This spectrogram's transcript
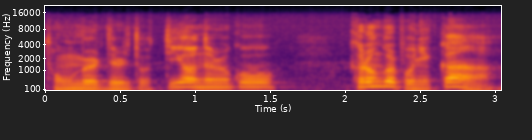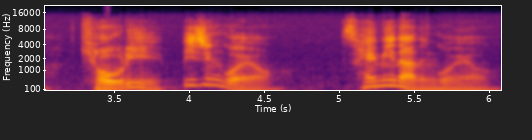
동물들도 뛰어놀고 그런 걸 보니까 겨울이 삐진 거예요. 샘이 나는 거예요.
